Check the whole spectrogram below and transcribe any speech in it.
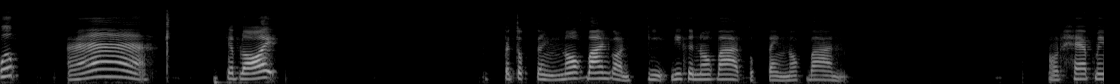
ปุ๊บ อ่าเรียบร้อย ไปตกแต่งนอกบ้านก่อน นี่นี่คือนอกบ้านตกแต่งนอกบ้านเราแทบไม่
